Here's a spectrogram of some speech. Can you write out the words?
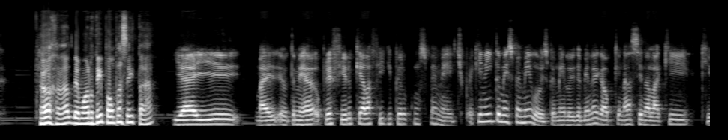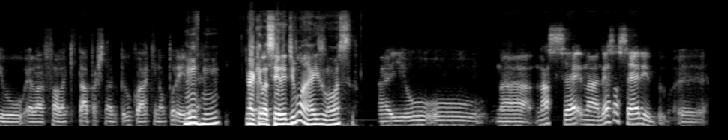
Aham, demora um tempão pra aceitar. E aí, mas eu também eu prefiro que ela fique pelo com o Superman. Tipo, é que nem também Superman Lois. Superman Lois é bem legal, porque na cena lá que, que o, ela fala que tá apaixonada pelo Clark, não por ele. Né? Uhum. Aquela série é demais, nossa. Aí o, o na, na, sé, na nessa série é,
